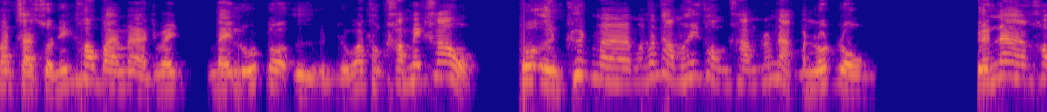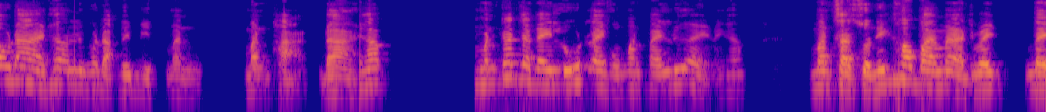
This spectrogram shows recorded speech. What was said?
มันสัดส่วนที่เข้าไปมันอาจจะไปได้รูทตัวอื่น หรือว่าทองคำไม่เข้า ตัวอื่นขึ้นมามันก็ทำให้ทองคำน้ำหนักมันลดลง เดือนหน้าก็เข้าได้ ถ้า Product Limit มันมันผ่านได้ครับ มันก็จะได้รูทอะไรของมันไปเรื่อยนะครับ มันสัดส่วนที่เข้าไปมันอาจจะไปได้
